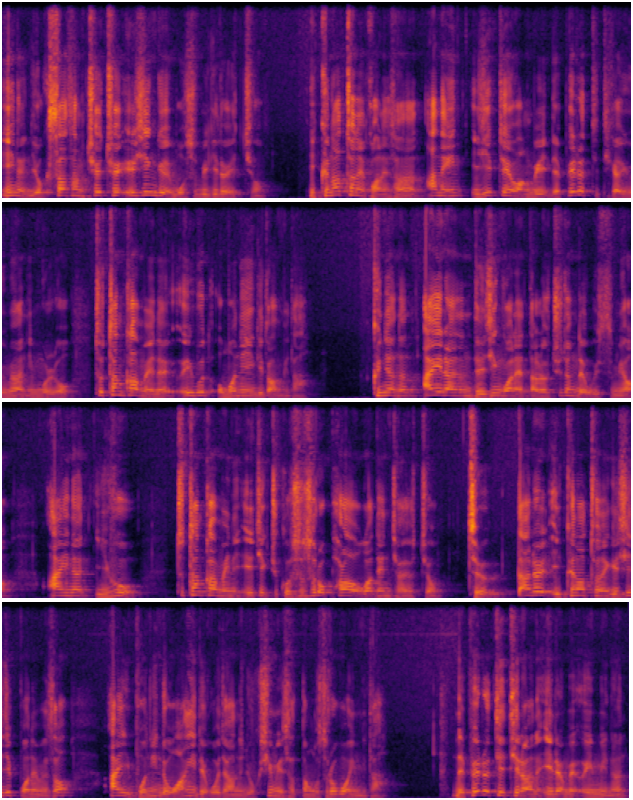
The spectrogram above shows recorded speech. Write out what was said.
이는 역사상 최초의 일신교의 모습이기도 했죠. 이크나톤에 관해서는 아내인 이집트의 왕비 네페르티티가 유명한 인물로 투탕카멘의 의붓 어머니이기도 합니다. 그녀는 아이라는 대신관의 딸로 추정되고 있으며 아이는 이후 투탕카멘이 일찍 죽고 스스로 파라오가 된 자였죠. 즉 딸을 이크나톤에게 시집 보내면서 아이 본인도 왕이 되고자 하는 욕심이 있었던 것으로 보입니다. 네페르티티라는 이름의 의미는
